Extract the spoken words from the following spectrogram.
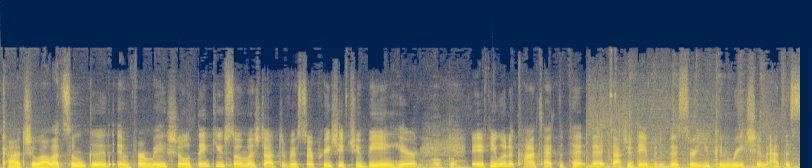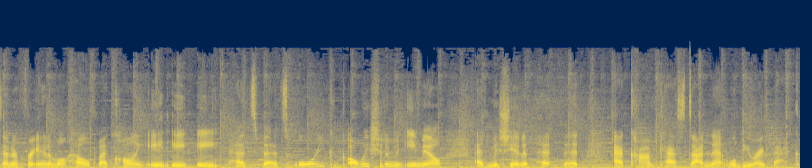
production. Gotcha. Wow, that's some good information. Well, thank you so much, Dr. Visser. I appreciate you being here. You're welcome. If you want to contact the pet vet, Dr. David Visser, you can reach him at the Center for Animal Health by calling 888-PETS-VETS, or you can always shoot him an email at michianapetvet at comcast.net. We'll be right back.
